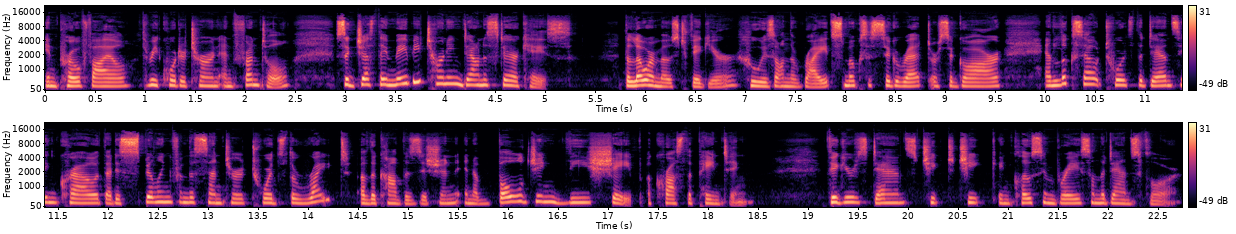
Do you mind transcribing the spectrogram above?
in profile, three quarter turn, and frontal, suggest they may be turning down a staircase. The lowermost figure, who is on the right, smokes a cigarette or cigar and looks out towards the dancing crowd that is spilling from the center towards the right of the composition in a bulging V shape across the painting. Figures dance cheek to cheek in close embrace on the dance floor.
